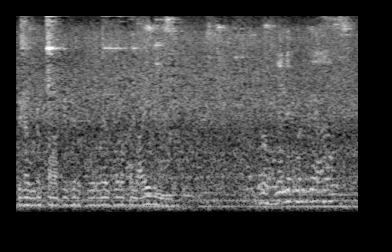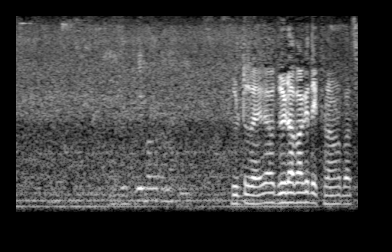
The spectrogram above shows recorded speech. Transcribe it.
ਕਿਹੜਾ ਬੜਾ ਪਾ ਕੇ ਫਿਰ ਪੂਰਾ ਪੂਰਾ ਦਿੰਦਾ ਫਿਲਟਰ ਰਹੇਗਾ ਗੇੜਾ ਪਾ ਕੇ ਦੇਖਣਾ ਹੁਣ ਬਸ।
